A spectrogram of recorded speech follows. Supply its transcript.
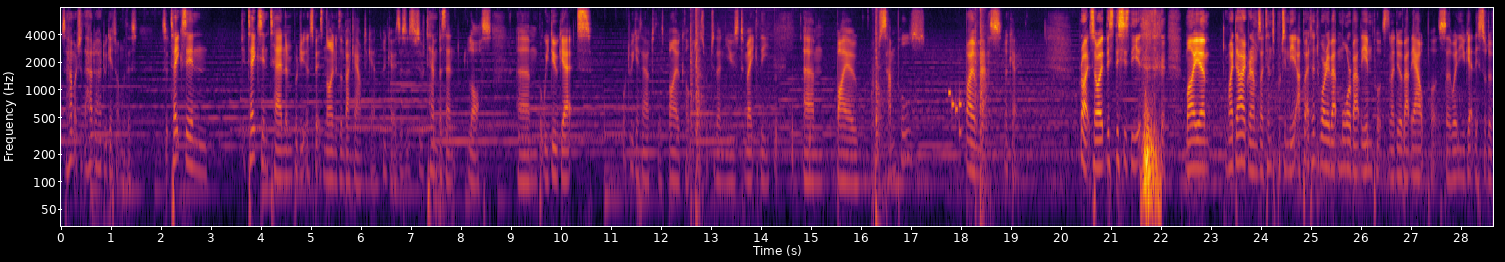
So how much? How do, how do we get on with this? So it takes in it takes in 10 and, produce, and spits 9 of them back out again. Okay, so it's sort of 10% loss. Um, but we do get... What do we get out of this? Biocultures, which are then used to make the um, bio samples? Biomass. Okay, Right, so I, this this is the my um, my diagrams. I tend to put in the I, put, I tend to worry about more about the inputs than I do about the outputs. So when you get this sort of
